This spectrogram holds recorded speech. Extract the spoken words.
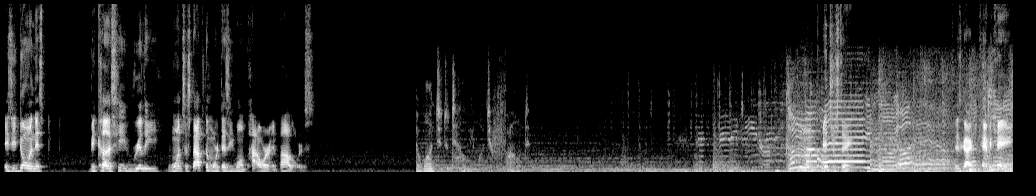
is he doing this because he really wants to stop them or does he want power and followers? I want you to tell me what you found. Hmm, interesting. This guy can be king.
